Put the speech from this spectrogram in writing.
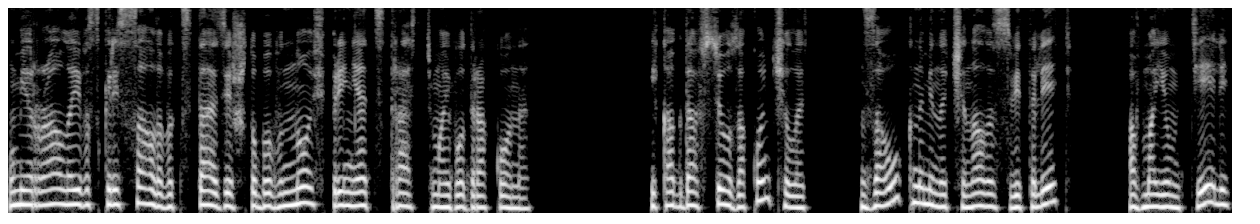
умирала и воскресала в экстазе, чтобы вновь принять страсть моего дракона. И когда все закончилось, за окнами начинало светлеть, а в моем теле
